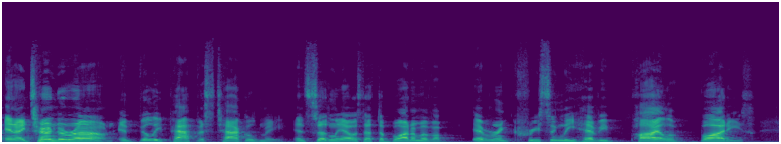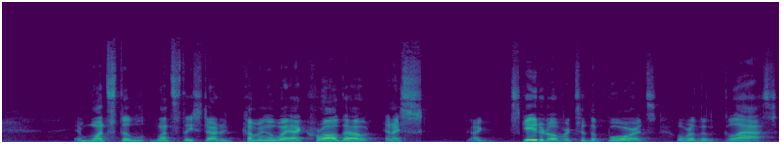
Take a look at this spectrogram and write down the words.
and I turned around, and Billy Pappas tackled me. And suddenly I was at the bottom of a ever increasingly heavy pile of bodies. And once, the, once they started coming away, I crawled out and I, I skated over to the boards, over the glass.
